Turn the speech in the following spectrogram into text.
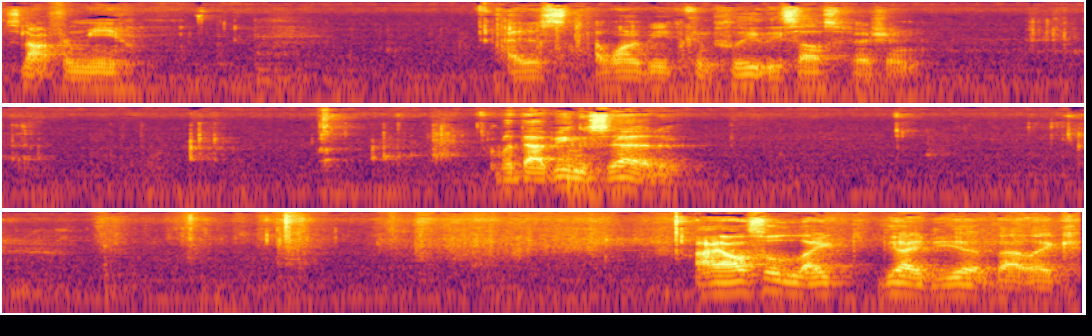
it's not for me. I just I want to be completely self sufficient. But that being said, I also like the idea of that like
